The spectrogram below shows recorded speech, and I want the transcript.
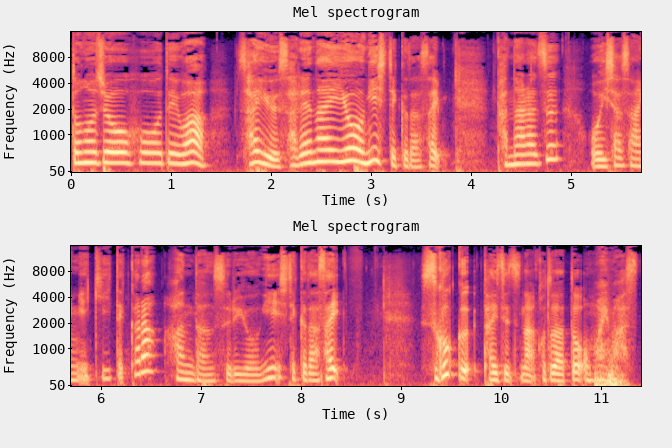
トの情報では左右されないようにしてください。必ずお医者さんに聞いてから判断するようにしてください。すごく大切なことだと思います。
